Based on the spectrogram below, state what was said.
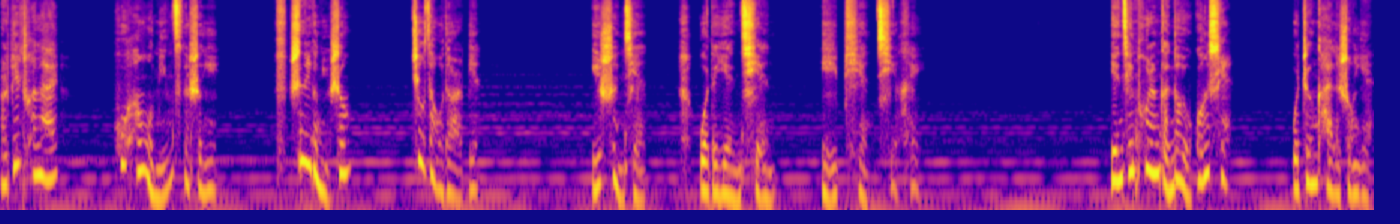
耳边传来呼喊我名字的声音，是那个女生，就在我的耳边。一瞬间。我的眼前一片漆黑，眼前突然感到有光线，我睁开了双眼。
